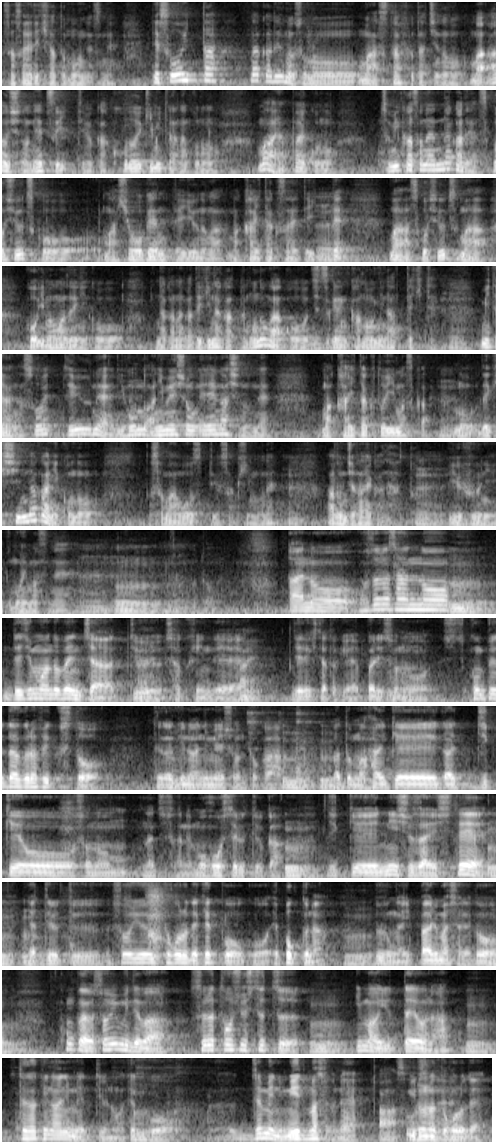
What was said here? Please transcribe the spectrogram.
支えてきたと思うんですね。でそういった中でのその、まあ、スタッフたちの、まあ、ある種の熱意っていうか心意気みたいなもののまあやっぱりこの積み重ねの中で少しずつこう、まあ、表現っていうのがまあ開拓されていって、まあ、少しずつまあこう今までにこうなかなかできなかったものがこう実現可能になってきて、みたいなそういうね日本のアニメーション映画史のね、まあ、開拓といいますか、の歴史の中にこの「サマーウォーズ」っていう作品もね、あるんじゃないかなというふうに思いますね。うん。なるほど。あの細田さんの「デジモンアドベンチャー」っていう作品ではい出てきた時はやっぱりその、コンピューターグラフィックスと手書きのアニメーションとか、あとまあ背景が実景をそのなんていうんですかね模倣してるっていうか、実景に取材してやってるっていう、そういうところで結構こうエポックな部分がいっぱいありましたけど、今回はそういう意味ではそれは踏襲しつつ、今言ったような手書きのアニメっていうのが結構前面に見えますよね,、あそうですね。いろんなところで。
